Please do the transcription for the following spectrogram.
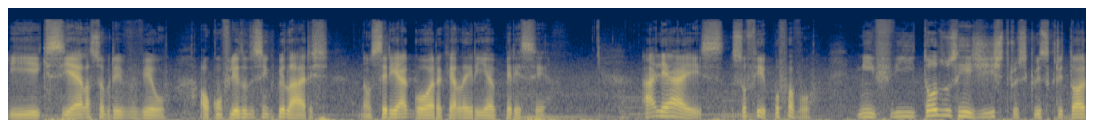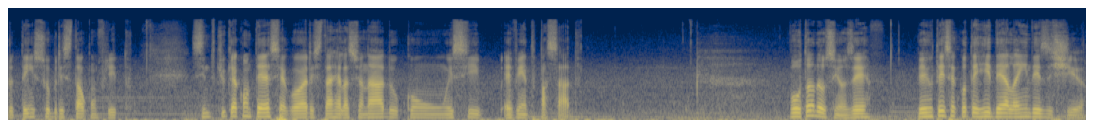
e que se ela sobreviveu ao conflito dos cinco pilares, não seria agora que ela iria perecer. Aliás, Sophie, por favor, me envie todos os registros que o escritório tem sobre esse tal conflito. Sinto que o que acontece agora está relacionado com esse evento passado. Voltando ao Sr. Z, perguntei se a coterie dela ainda existia.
